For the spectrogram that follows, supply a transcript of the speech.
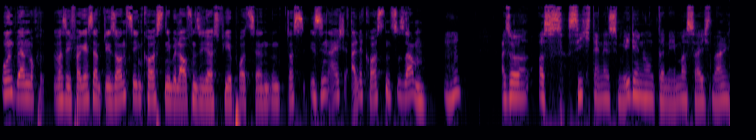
Und wir haben noch, was ich vergessen habe, die sonstigen Kosten, die belaufen sich auf 4%. Und das sind eigentlich alle Kosten zusammen. Also aus Sicht eines Medienunternehmers sage ich mal,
